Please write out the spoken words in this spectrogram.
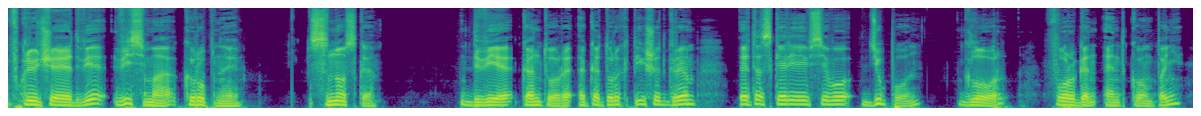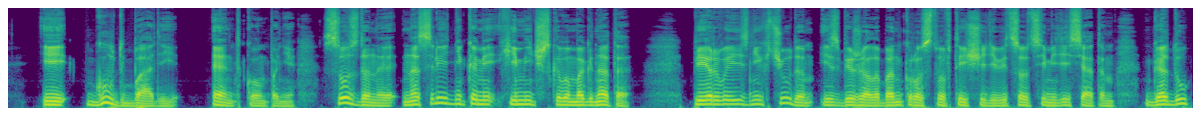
включая две весьма крупные. Сноска. Две конторы, о которых пишет Грэм, это, скорее всего, Дюпон, Глор, Энд Компани и Goodbody Компани, созданные наследниками химического магната. Первый из них чудом избежала банкротства в 1970 году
